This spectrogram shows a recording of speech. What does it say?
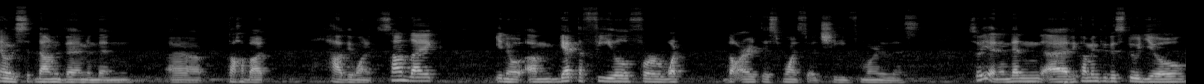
know, we sit down with them and then uh, talk about how they want it to sound like, you know, um, get the feel for what the artist wants to achieve more or less. So yeah, and then uh, they come into the studio.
